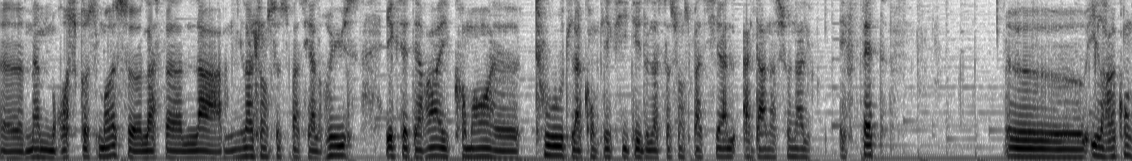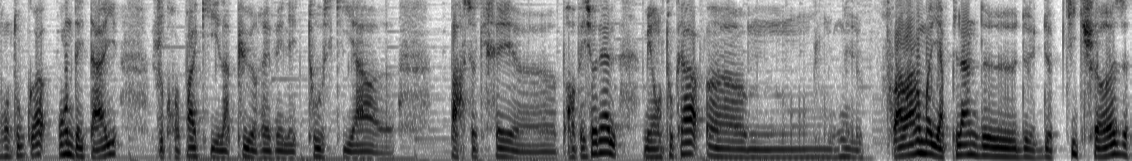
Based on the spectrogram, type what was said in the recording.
même Roscosmos, l'agence spatiale russe, etc. Et comment toute la complexité de la station spatiale internationale est faite. Euh, il raconte en tout cas en détail. Je crois pas qu'il a pu révéler tout ce qu'il y a euh, par secret euh, professionnel, mais en tout cas, moi il y a plein de petites choses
